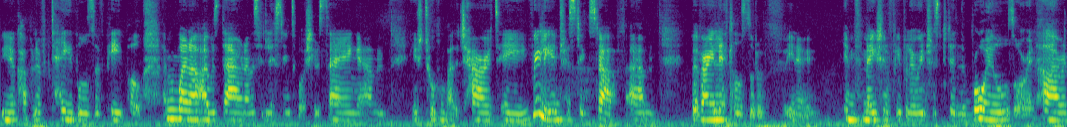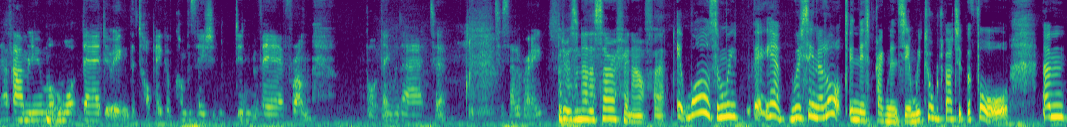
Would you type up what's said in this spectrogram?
you know, a couple of tables of people. I mean, when I, I was there and I was listening to what she was saying, um, you know, she was talking about the charity, really interesting stuff, um, but very little sort of, you know. Information if people who are interested in the royals or in her and her family and what, mm-hmm. what they're doing. The topic of conversation didn't veer from what they were there to to celebrate. but it was another Seraphine outfit It was, and we yeah we've seen a lot in this pregnancy, and we talked about it before. Um,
